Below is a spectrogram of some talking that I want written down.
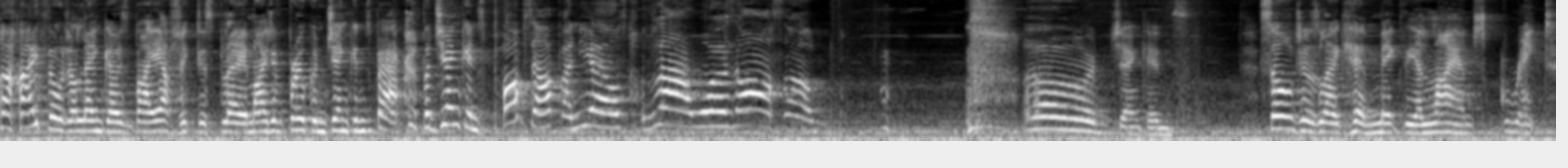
I thought Alenko's biotic display might have broken Jenkins' back, but Jenkins pops up and yells, That was awesome! oh, Jenkins. Soldiers like him make the Alliance great.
